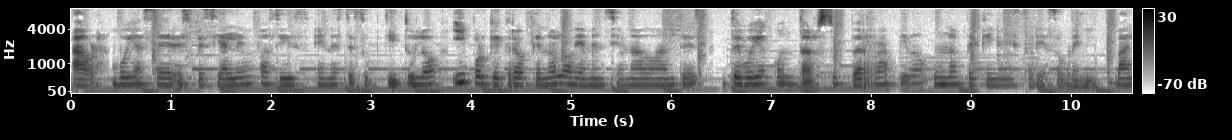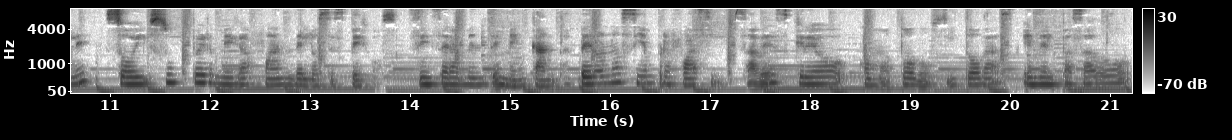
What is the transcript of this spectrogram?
ahora voy a hacer especial énfasis en este subtítulo y porque creo que no lo había mencionado antes, te voy a contar súper rápido una pequeña historia sobre mí, ¿vale? Soy súper mega fan de los espejos. Sinceramente me encantan, pero no siempre fue así, ¿sabes? Creo, como todos y todas, en el pasado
